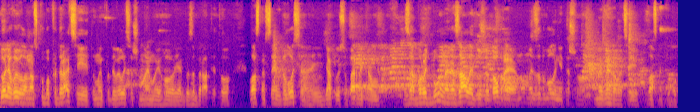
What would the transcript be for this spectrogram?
доля вивела нас в Кубок Федерації, то ми подивилися, що маємо його якби забирати. То власне все і вдалося. І дякую суперникам за боротьбу. Нав'язали дуже добре. Ну, ми задоволені, те, що ми виграли цей власний кубок.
